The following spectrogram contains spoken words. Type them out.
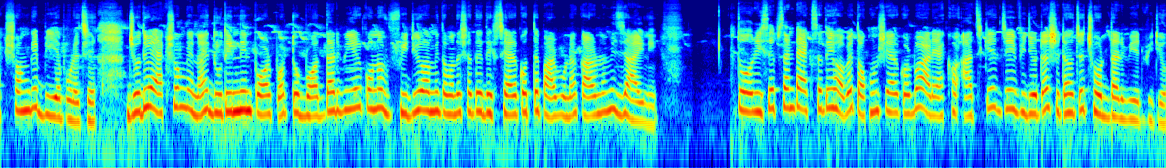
একসঙ্গে বিয়ে পড়েছে। যদিও একসঙ্গে নয়, দু তিন দিন পর পর, তো বদ্দার বিয়ের কোনো ভিডিও আমি তোমাদের সাথে শেয়ার করতে পারব না, কারণ আমি যাইনি। তো রিসেপশানটা একসাথেই হবে, তখন শেয়ার করব। আর এখন আজকের যে ভিডিওটা সেটা হচ্ছে ছোটদার বিয়ের ভিডিও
